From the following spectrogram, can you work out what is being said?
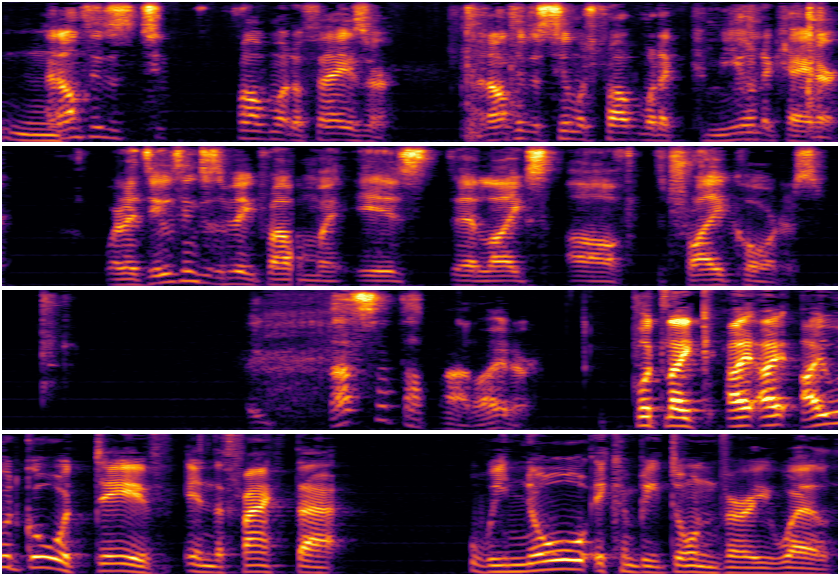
Mm, I don't think there's too much problem with a phaser. I don't think there's too much problem with a communicator. What I do think there's a big problem with is the likes of the tricorders. Like, that's not that bad either. But like, I, I I would go with Dave in the fact that we know it can be done very well.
